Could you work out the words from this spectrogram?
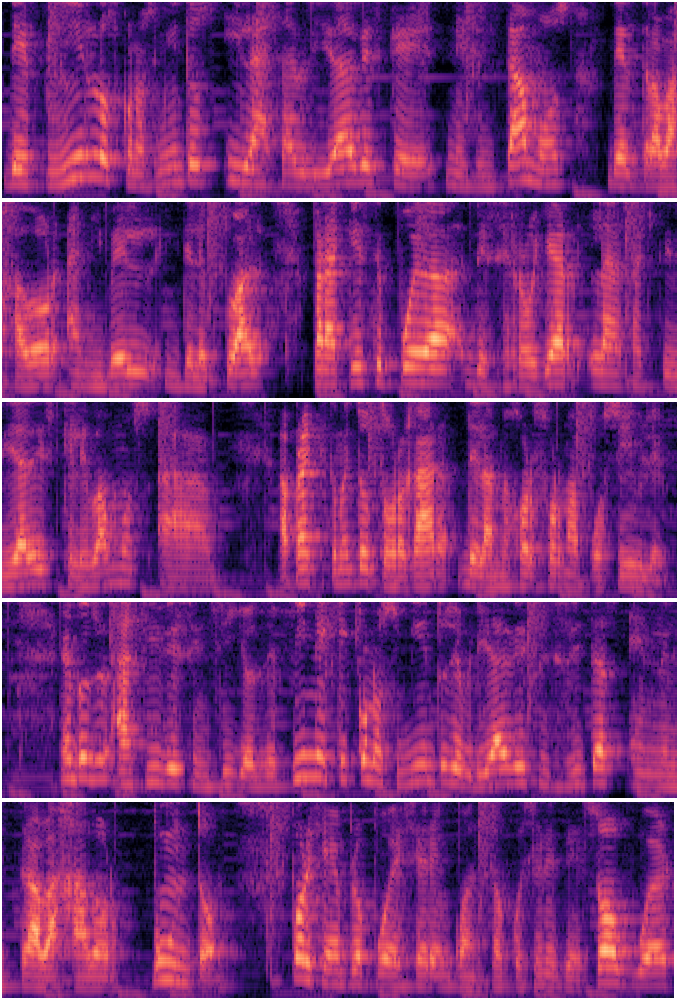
definir los conocimientos y las habilidades que necesitamos del trabajador a nivel intelectual para que éste pueda desarrollar las actividades que le vamos a, prácticamente otorgar de la mejor forma posible. Entonces, así de sencillo, define qué conocimientos y habilidades necesitas en el trabajador. Punto. Por ejemplo, puede ser en cuanto a cuestiones de software,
